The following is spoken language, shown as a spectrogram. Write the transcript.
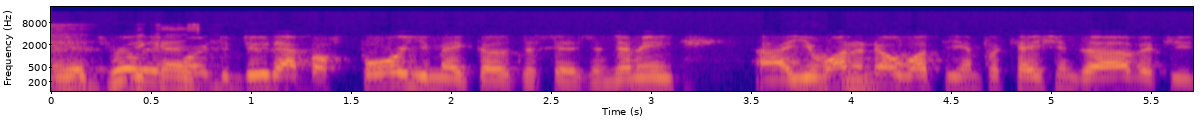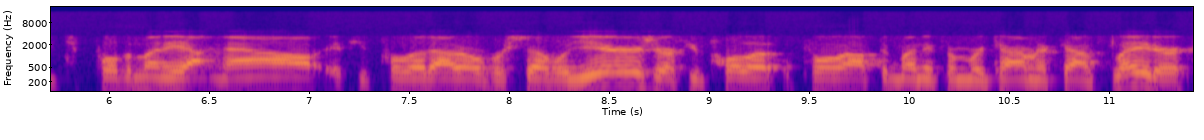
and it's really because, important to do that before you make those decisions. I mean, uh, you want to know what the implications of if you pull the money out now, if you pull it out over several years, or if you pull it, pull out the money from retirement accounts later.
